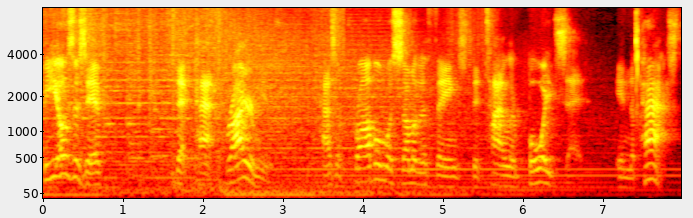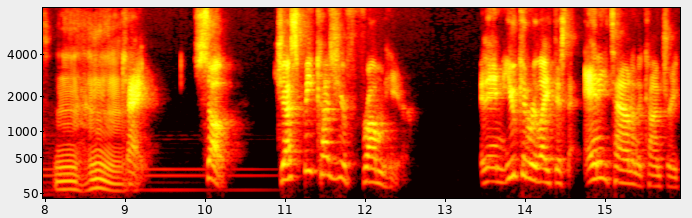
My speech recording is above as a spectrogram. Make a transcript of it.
feels as if that Pat Freiermuth has a problem with some of the things that Tyler Boyd said in the past. Mm-hmm. Okay. So, just because you're from here, and you can relate this to any town in the country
